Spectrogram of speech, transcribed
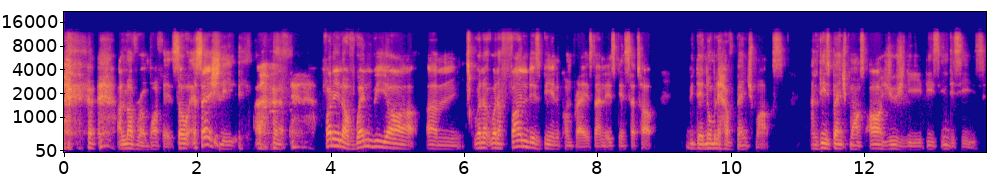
I love Warren Buffett. So essentially, uh, funny enough, when we are um, when a, when a fund is being comprised and is being set up, they normally have benchmarks, and these benchmarks are usually these indices.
